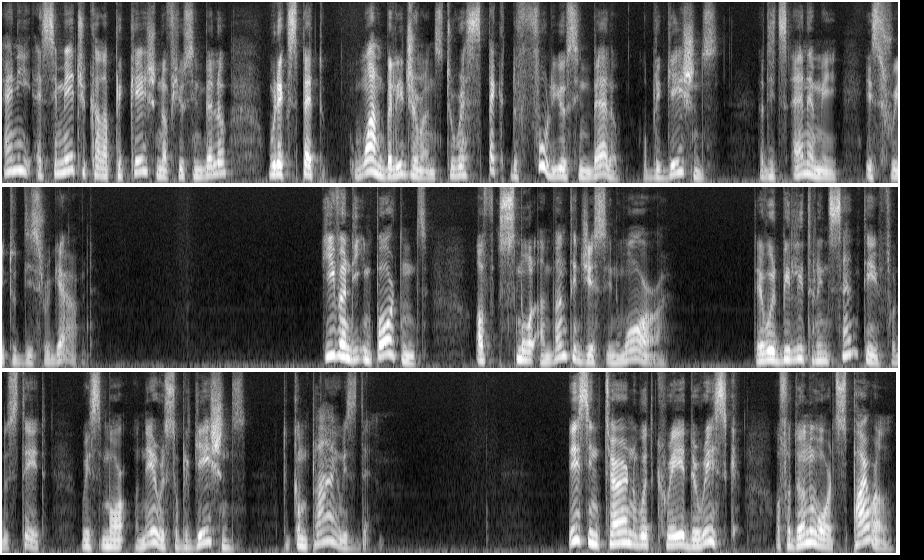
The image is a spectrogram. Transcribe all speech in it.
Any asymmetrical application of jus in bello would expect one belligerent to respect the full jus in bello obligations that its enemy is free to disregard. Given the importance of small advantages in war, there would be little incentive for the state with more onerous obligations to comply with them. This in turn would create the risk of a downward spiral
